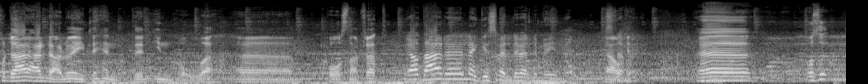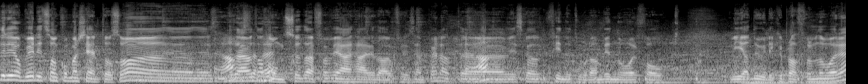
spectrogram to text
for der er det der du egentlig henter innholdet eh, på Snapchat? Ja, der eh, legges veldig, veldig mye innhold. Ja, okay. Eh, også, Dere jobber jo litt sånn kommersielt også. eh, det er jo et annonse derfor vi er her i dag, f.eks. At Ja. vi skal finne ut hvordan vi når folk via de ulike plattformene våre.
